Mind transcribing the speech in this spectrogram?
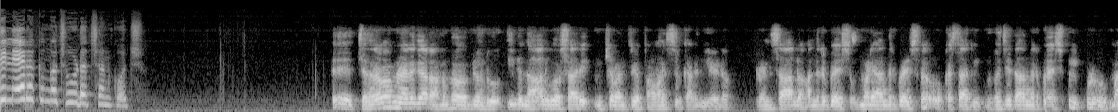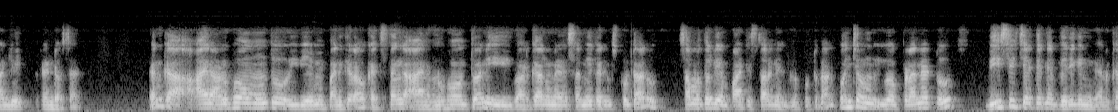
దీన్ని ఏ రకంగా చూడొచ్చు అనుకోవచ్చు? చంద్రబాబు నాయుడు గారు అనుభవజ్ఞుడు. ఇది నాలుగోసారి ముఖ్యమంత్రి ప్రమాణ స్వీకారం చేయడం. రెండు సార్లు ఆంధ్రప్రదేశ్ ఉమ్మడి ఆంధ్రప్రదేశ్లో ఒకసారి విభజిత ఆంధ్రప్రదేశ్ ఇప్పుడు మళ్ళీ రెండోసారి. కనుక ఆయన అనుభవం ముందు ఇవి ఏమి పనికిరావు. ఖచ్చితంగా ఆయన అనుభవంతో ఈ వర్గాలను సమీకరించుకుంటారు. సమతుల్యం పాటిస్తారని నేను అనుకుంటున్నాను. కొంచెం ఇప్పుడు అన్నట్టు బీసీ చైతన్యం పెరిగింది కనుక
